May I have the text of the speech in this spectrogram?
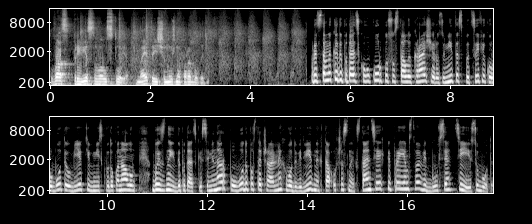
вас приветствовал стоя. На это еще нужно поработать. Представники депутатського корпусу стали краще розуміти специфіку роботи об'єктів міськводоканалу. Виїзний депутатський семінар по водопостачальних, водовідвідних та очисних станціях підприємства відбувся цієї суботи.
